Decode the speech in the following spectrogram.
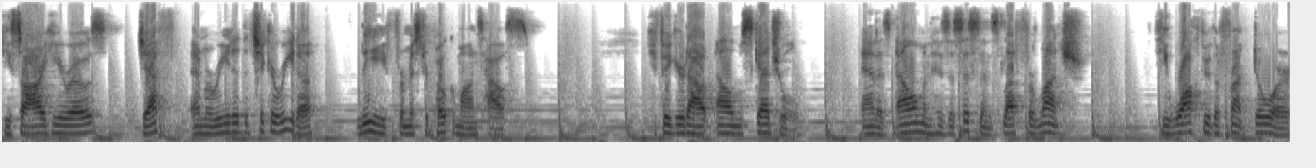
He saw our heroes, Jeff and Marita the Chikorita, leave for Mr. Pokemon's house. He figured out Elm's schedule, and as Elm and his assistants left for lunch, he walked through the front door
